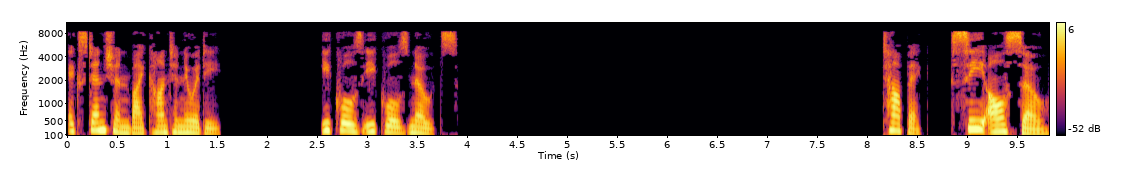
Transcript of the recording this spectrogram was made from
Extension by continuity. Equals equals Notes. Topic. See also.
